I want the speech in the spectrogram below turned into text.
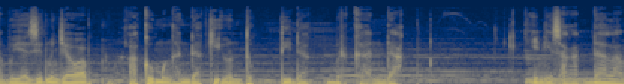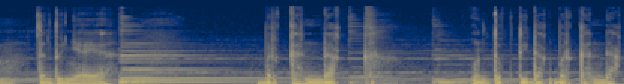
Abu Yazid menjawab, "Aku menghendaki untuk tidak berkehendak. Ini sangat dalam tentunya ya. Berkehendak untuk tidak berkehendak.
